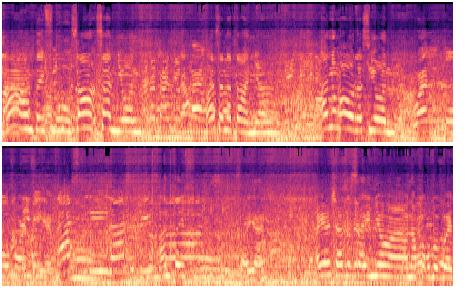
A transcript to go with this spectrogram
Ah, anti-flu. Sa, saan yun? Ah, sa Natanya. Anong oras yun? 1 to 4 p.m. Anti-flu. So, ayan. Ayan, shoutout sa inyo ha. Napakababait.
